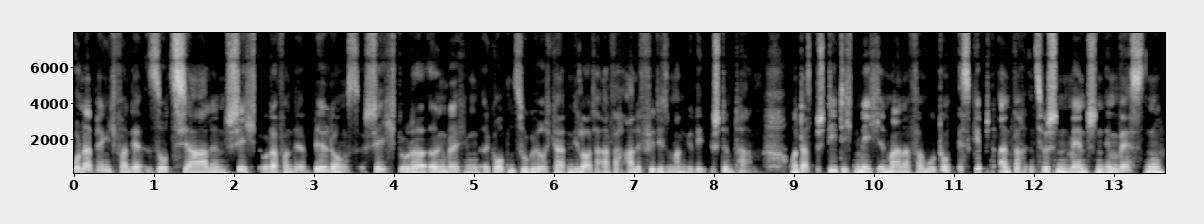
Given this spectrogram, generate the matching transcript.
unabhängig von der sozialen Schicht oder von der Bildungsschicht oder irgendwelchen äh, Gruppenzugehörigkeiten die Leute einfach alle für diesen Mann gestimmt haben. Und das bestätigt mich in meiner Vermutung, es gibt einfach inzwischen Menschen im Westen,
